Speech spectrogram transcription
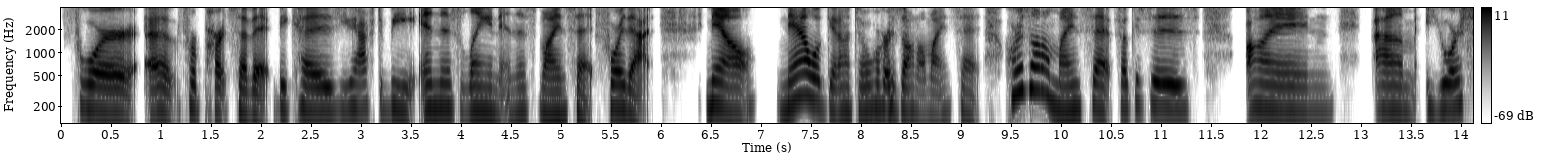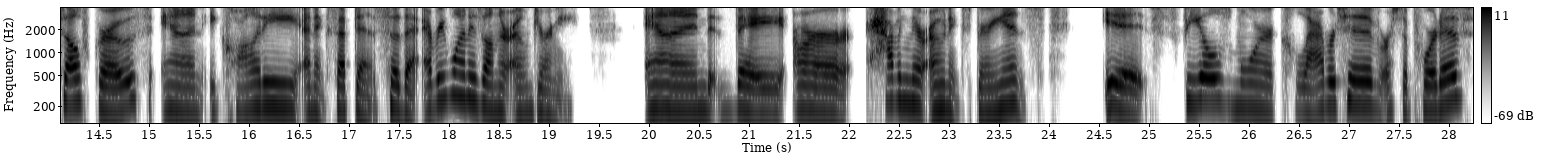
for uh for parts of it because you have to be in this lane in this mindset for that. Now, now we'll get onto horizontal mindset. Horizontal mindset focuses on um, your self growth and equality and acceptance so that everyone is on their own journey and they are having their own experience. It feels more collaborative or supportive.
